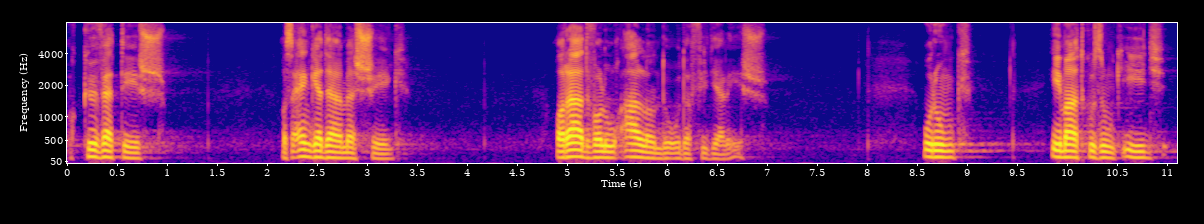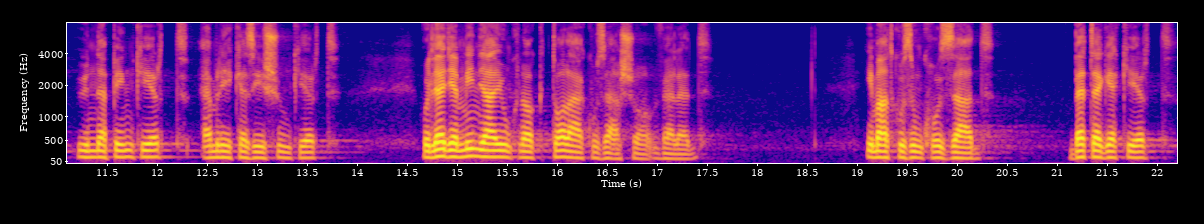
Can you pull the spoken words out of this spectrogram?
a követés, az engedelmesség, a rád való állandó odafigyelés. Urunk, imádkozunk így ünnepünkért, emlékezésünkért, hogy legyen minnyájunknak találkozása veled. Imádkozunk hozzád betegekért,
